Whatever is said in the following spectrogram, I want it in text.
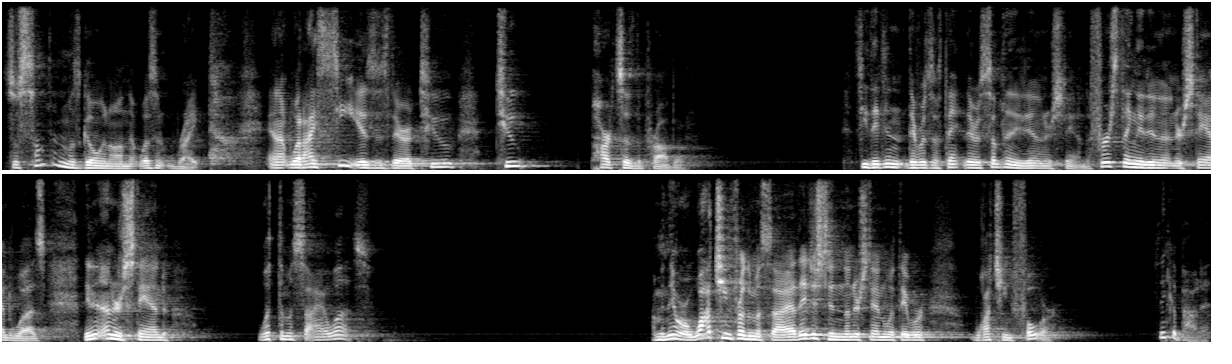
So something was going on that wasn't right. And what I see is, is there are two, two parts of the problem. See, they didn't, there was, a thing, there was something they didn't understand. The first thing they didn't understand was they didn't understand what the Messiah was. I mean, they were watching for the Messiah, they just didn't understand what they were watching for. Think about it.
